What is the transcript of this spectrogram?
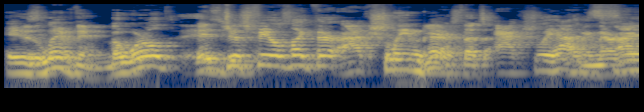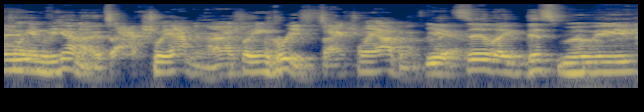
is lived in. The world it It's just feels like they're actually in Paris. That's actually happening. They're actually in Vienna. It's actually happening. They're actually in Greece. It's actually happening. Yeah. I'd say like this movie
